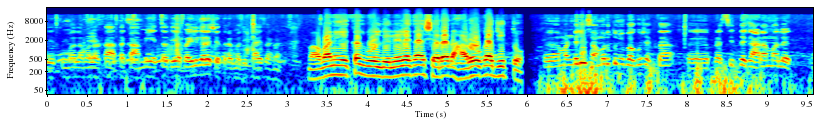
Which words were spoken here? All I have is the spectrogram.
जे तुम्हाला मला वाटतं आता कामी येतात या बैलगाडा क्षेत्रामध्ये काय सांगा बाबांनी एकच बोल दिलेले का शर्यत हारो का जितो? मंडळी समोर तुम्ही बघू शकता प्रसिद्ध गाडा मालक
